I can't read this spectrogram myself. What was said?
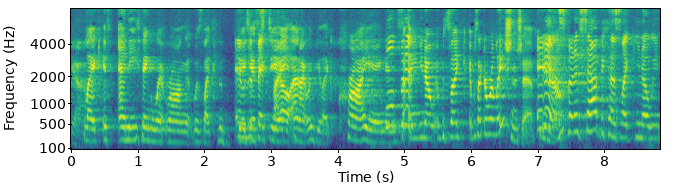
Yeah. like if anything went wrong, it was like the biggest big deal, fight. and I would be like crying, Well, and, but and, you know, it was like it was like a relationship. It you is, know? but it's sad because, like, you know, we,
